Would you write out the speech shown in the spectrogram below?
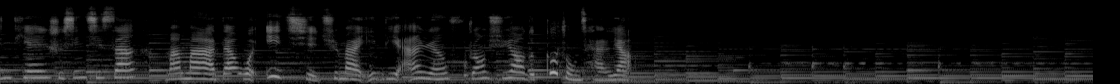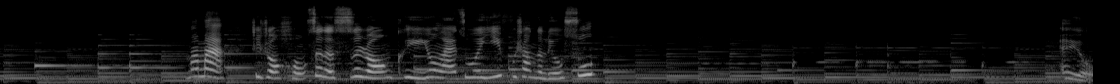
今天是星期三，妈妈带我一起去买印第安人服装需要的各种材料。妈妈，这种红色的丝绒可以用来做衣服上的流苏。哎呦，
